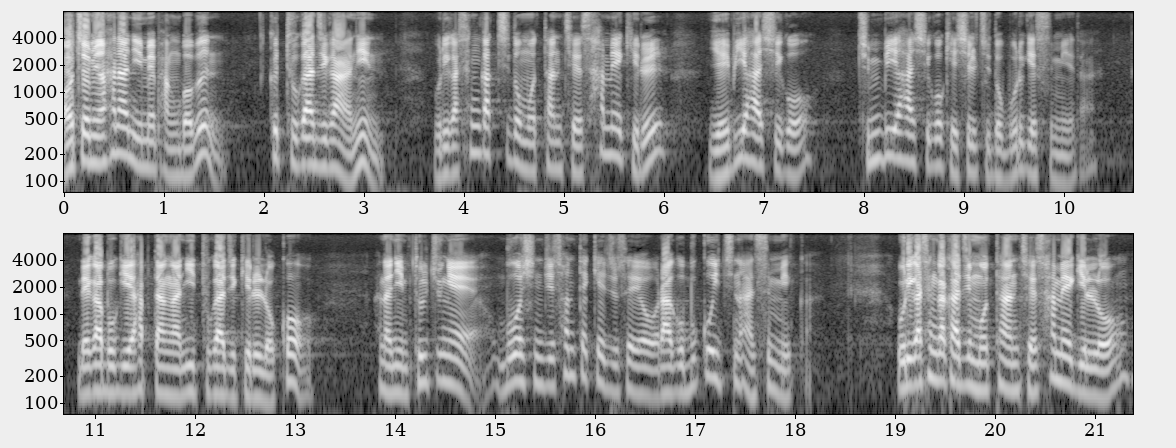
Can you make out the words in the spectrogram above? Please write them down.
어쩌면 하나님의 방법은 그 두 가지가 아닌 우리가 생각지도 못한 제3의 길을 예비하시고 준비하시고 계실지도 모르겠습니다. 내가 보기에 합당한 이 두 가지 길을 놓고 하나님 둘 중에 무엇인지 선택해 주세요 라고 묻고 있지는 않습니까? 우리가 생각하지 못한 제3의 길로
